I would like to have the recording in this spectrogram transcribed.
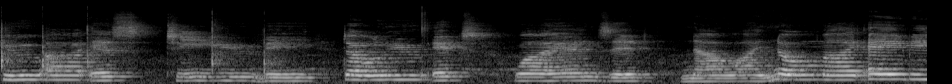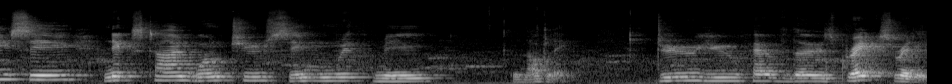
Q R S T U V W X Y and Z. Now I know my ABC. Next time, won't you sing with me? Lovely. Do you have those brakes ready?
